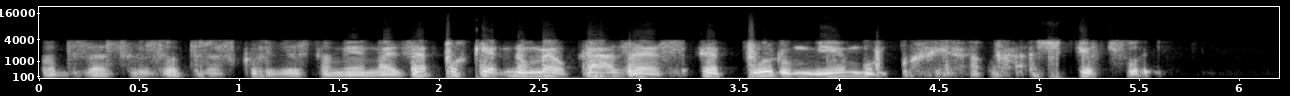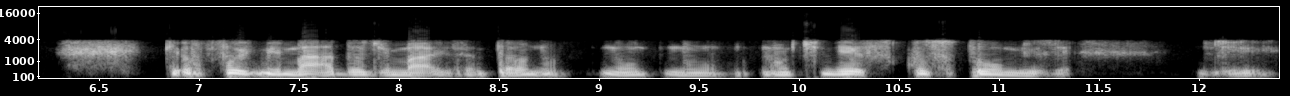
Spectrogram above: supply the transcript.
todas essas outras coisas também, mas é porque, no meu caso, é, é puro mimo, porque eu acho que eu fui que eu fui mimado demais, então não, não, não, não tinha esses costumes de, de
